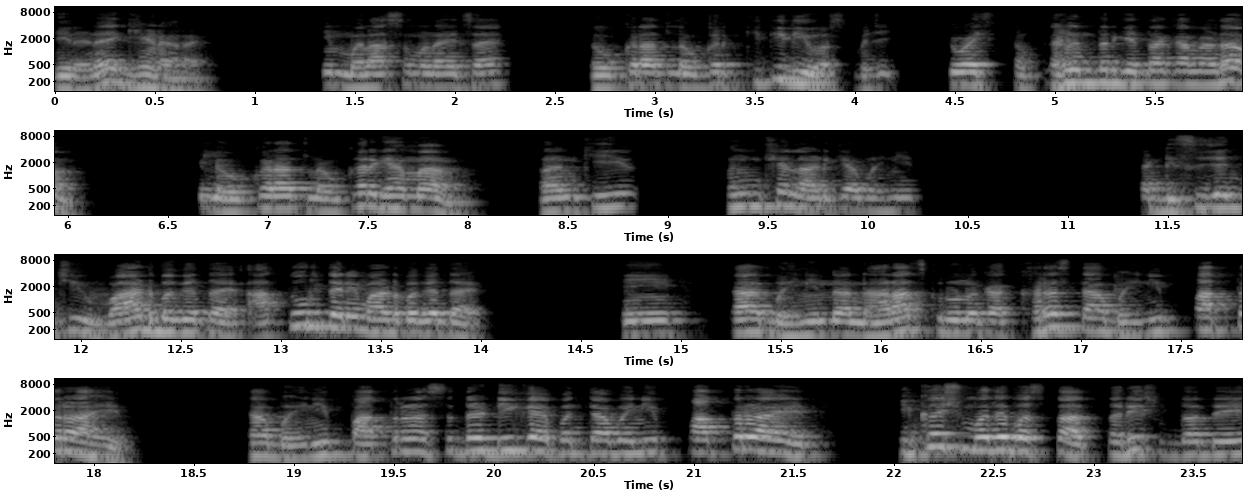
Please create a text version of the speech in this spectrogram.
निर्णय घेणार आहे. की मला असं म्हणायचं आहे, लवकरात लवकर किती दिवस म्हणजे के.वाय.सी संपल्यानंतर घेता का मॅडम? की लवकरात लवकर घ्या मॅम. कारण की असंख्य लाडक्या बहिणी त्या डिसिजनची वाट बघत आहे, आतुरतेने वाट बघत आहे. आणि त्या बहिणींना नाराज करू नका. खरंच त्या बहिणी पात्र आहेत. त्या बहिणी पात्र नसतील तर ठीक आहे, पण त्या बहिणी पात्र आहेत. निकषमध्ये बसतात, तरी सुद्धा ते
